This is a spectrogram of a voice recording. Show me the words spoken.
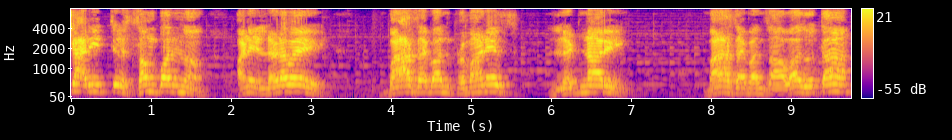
चारित्र्य संपन्न आणि लढवय बाळासाहेबांप्रमाणेच लढणारे. बाळासाहेबांचा आवाज होता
